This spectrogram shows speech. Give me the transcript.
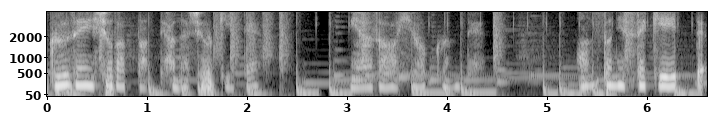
偶然一緒だったって話を聞いて、宮沢ひろくんって本当に素敵って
